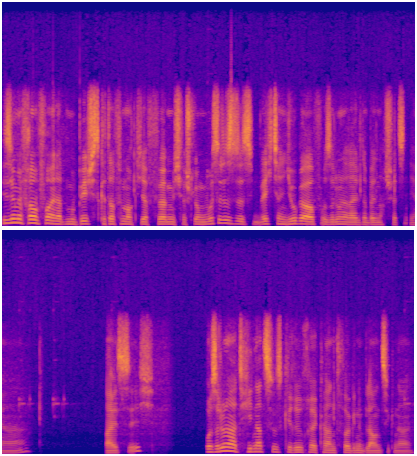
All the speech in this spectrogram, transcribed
Diese junge Frau vorhin hat Mubeshis Kartoffelmokia für mich verschlungen. Wusstest du, dass Wächterin Yoga auf Ursaluna reitet und dabei noch schätzen? Ja. Weiß ich. Ursaluna hat Hinatsus Geruch erkannt, folgende blauen Signal.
